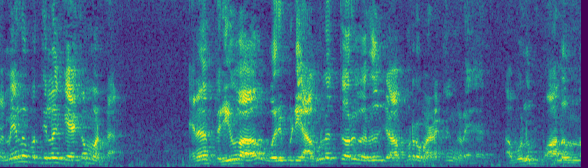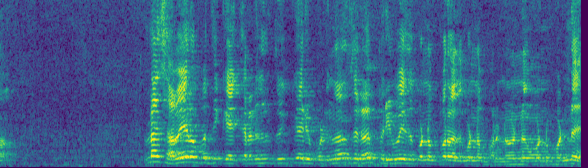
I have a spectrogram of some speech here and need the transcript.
சமையலை பற்றிலாம் கேட்க மாட்டான். ஏன்னா பெரியவா ஒருபடி அவளத்தோட வெறும் சாப்பிட்ற வழக்கம் கிடையாது. அவளும் பாலும் தான். இல்லை சமையலை பற்றி கேட்குறேன்னு தூக்கி அறி பண்ணிருந்தா சரி பெரியவா இது பண்ண போகிற அது பண்ண போகிறேன் என்ன ஒன்று பண்ணு.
